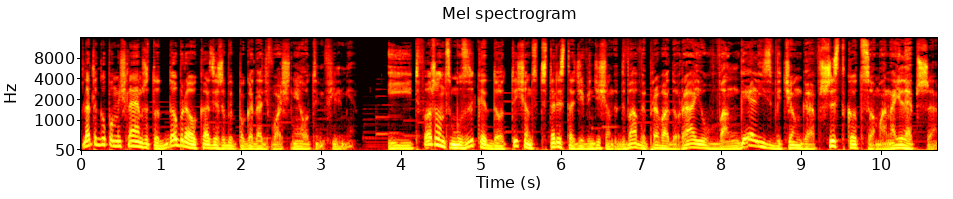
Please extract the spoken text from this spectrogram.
dlatego pomyślałem, że to dobra okazja, żeby pogadać właśnie o tym filmie. I tworząc muzykę do 1492 Wyprawa do raju, Wangelis wyciąga wszystko, co ma najlepsze.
